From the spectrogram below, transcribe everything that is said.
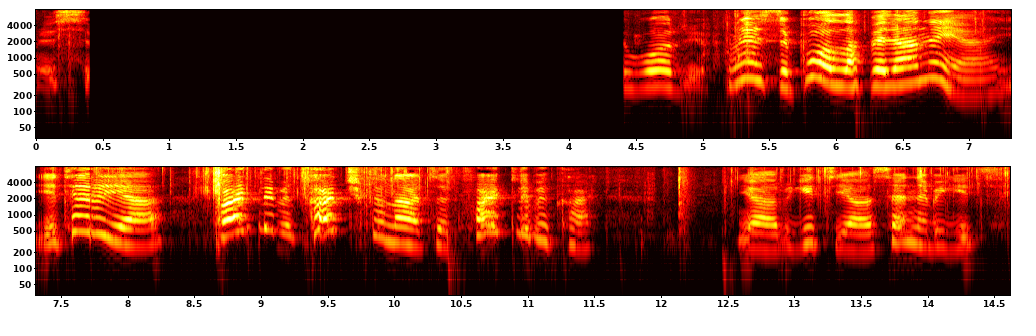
Neyse. Var ya. Neyse bu Allah belanı ya. Yeter ya. Farklı bir kart çıkın artık. Farklı bir kart. Ya bir git ya. Sen de bir git.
